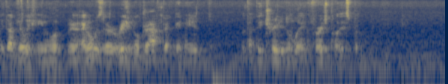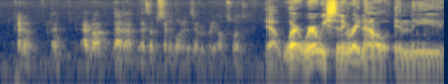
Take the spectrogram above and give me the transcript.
they got Billy Hamel. I, mean, I know it was their original draft pick they made, but that they traded away in the first place. But I don't know. I, I'm not that uh, as upset about it as everybody else was. Yeah, where where are we sitting right now in the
